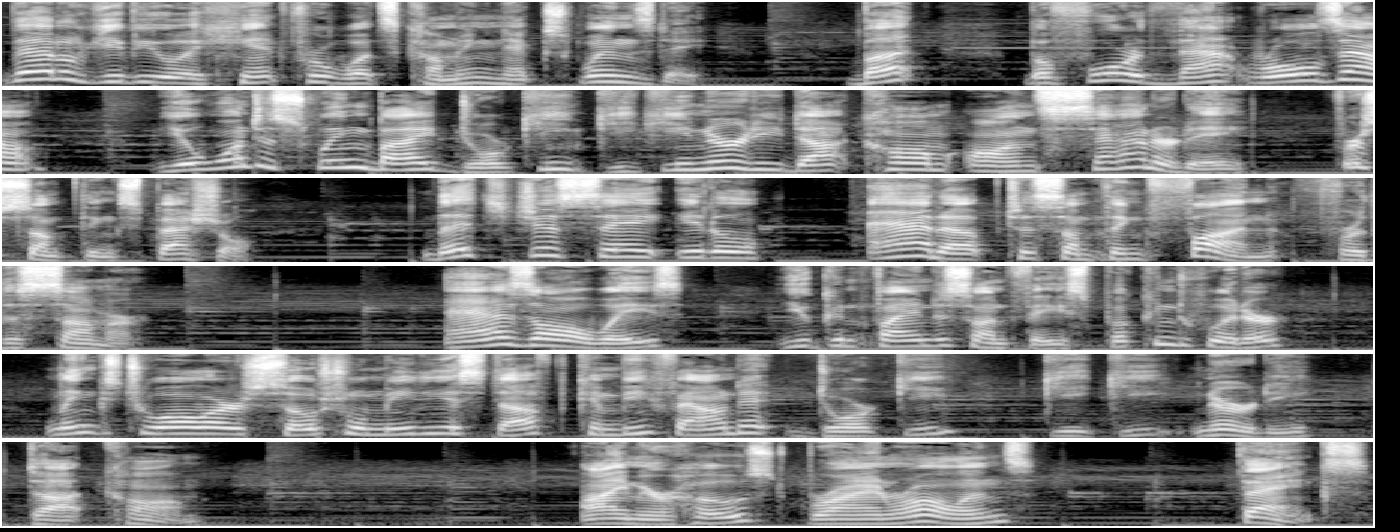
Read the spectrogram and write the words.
That'll give you a hint for what's coming next Wednesday. But before that rolls out, you'll want to swing by dorkygeekynerdy.com on Saturday for something special. Let's just say it'll add up to something fun for the summer. As always, you can find us on Facebook and Twitter. Links to all our social media stuff can be found at dorkygeekynerdy.com. I'm your host, Brian Rollins. Thanks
